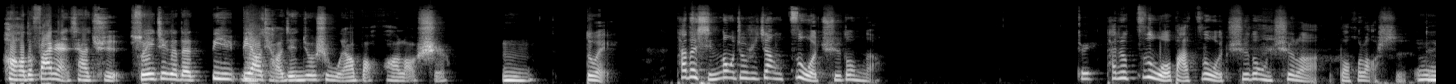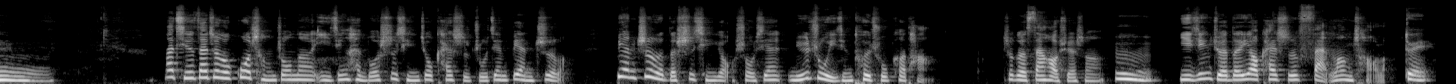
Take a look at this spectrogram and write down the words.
好好的发展下去。所以这个的必必要条件就是我要保护好老师。嗯，对，他的行动就是这样自我驱动的。对，他就自我把自我驱动去了保护老师。嗯那其实，在这个过程中呢，已经很多事情就开始逐渐变质了。变质了的事情有，首先女主已经退出课堂，这个三好学生嗯，已经觉得要开始反浪潮了。对，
